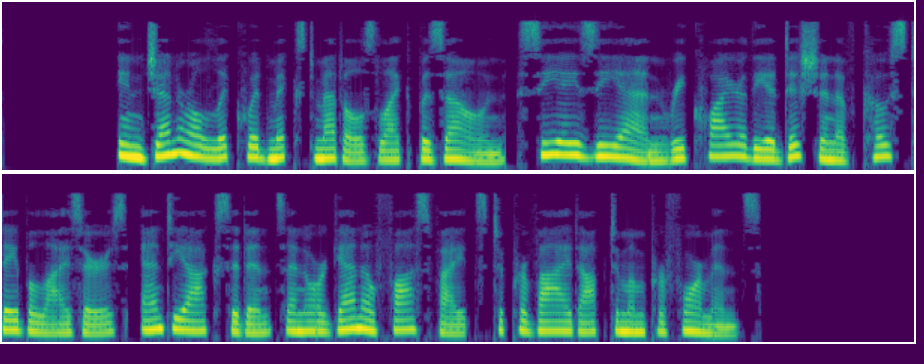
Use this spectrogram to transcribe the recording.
In general liquid mixed metals like BaZn, CAZN require the addition of co-stabilizers, antioxidants and organophosphites to provide optimum performance.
